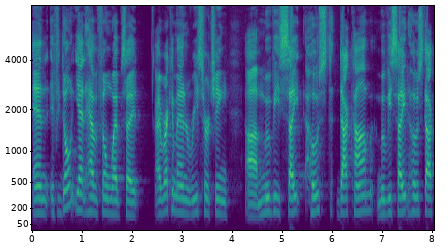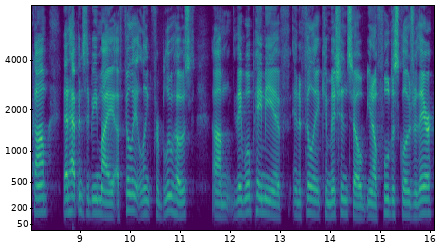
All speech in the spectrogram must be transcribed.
And if you don't yet have a film website, I recommend researching uh, moviesitehost.com, moviesitehost.com. That happens to be my affiliate link for Bluehost. Um, they will pay me if, an affiliate commission, so you know full disclosure there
